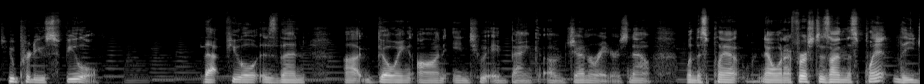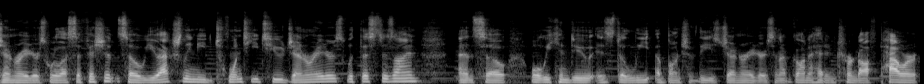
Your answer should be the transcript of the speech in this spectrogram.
to produce fuel. That fuel is then uh, going on into a bank of generators. Now, when this plant, now when I first designed this plant, the generators were less efficient. So you actually need 22 generators with this design. And so what we can do is delete a bunch of these generators. And I've gone ahead and turned off power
